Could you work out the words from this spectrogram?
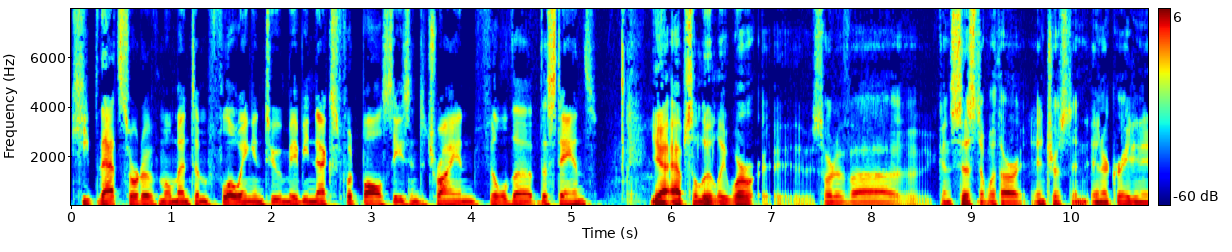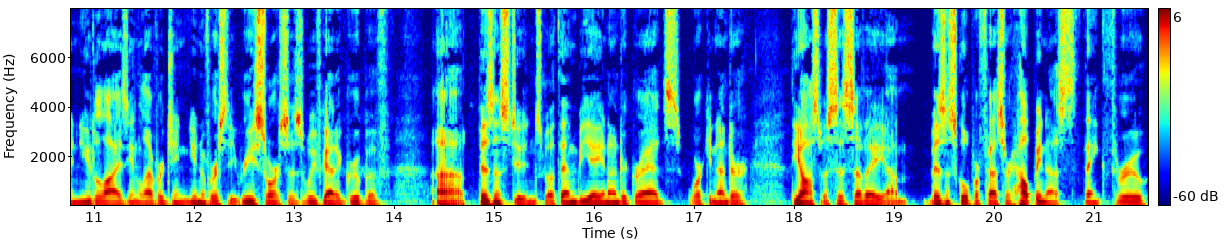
keep that sort of momentum flowing into maybe next football season to try and fill the, the stands? Yeah, absolutely. We're uh, sort of uh, consistent with our interest in integrating and utilizing, leveraging university resources. We've got a group of uh, business students, both MBA and undergrads, working under the auspices of a um, business school professor, helping us think through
